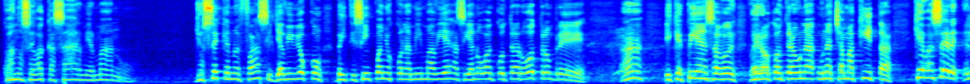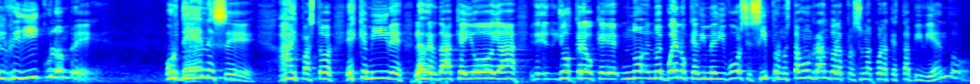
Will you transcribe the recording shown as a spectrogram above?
¿cuándo se va a casar, mi hermano? Yo sé que no es fácil. Ya vivió con 25 años con la misma vieja, si ya no va a encontrar otro, hombre. ¿Ah? ¿Y qué piensa? Voy, a encontrar una, una chamaquita. ¿Qué va a hacer? El ridículo, hombre. Ordénese. Ay, pastor, es que mire, la verdad que yo ya, yo creo que no, no es bueno que me divorcie. Sí, pero no estás honrando a la persona con la que estás viviendo.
